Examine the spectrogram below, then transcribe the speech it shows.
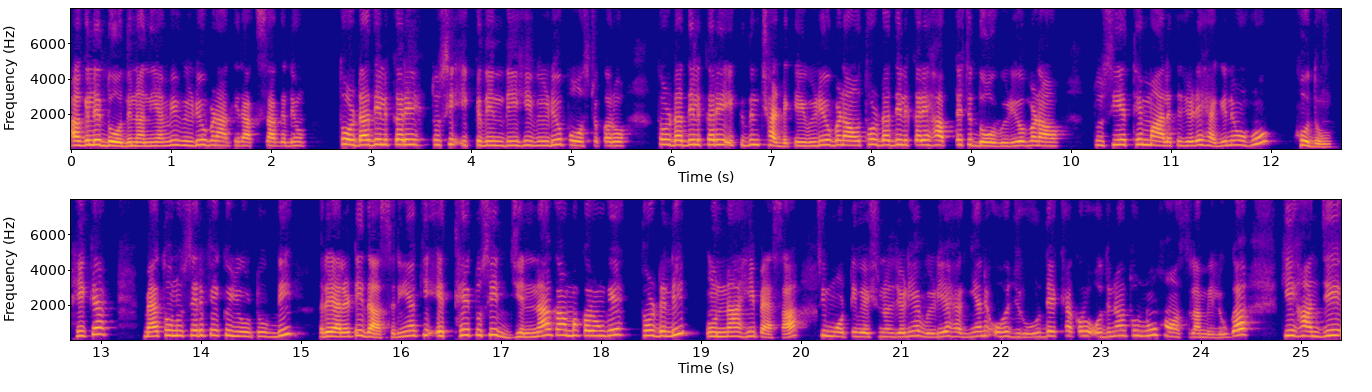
ਅਗਲੇ 2 ਦਿਨਾਂ ਦੀਆਂ ਵੀ ਵੀਡੀਓ ਬਣਾ ਕੇ ਰੱਖ ਸਕਦੇ ਹੋ। ਤੁਹਾਡਾ ਦਿਲ ਕਰੇ ਤੁਸੀਂ ਇੱਕ ਦਿਨ ਦੀ ਹੀ ਵੀਡੀਓ ਪੋਸਟ ਕਰੋ। ਤੁਹਾਡਾ ਦਿਲ ਕਰੇ ਇੱਕ ਦਿਨ ਛੱਡ ਕੇ ਵੀਡੀਓ ਬਣਾਓ। ਤੁਹਾਡਾ ਦਿਲ ਕਰੇ ਹਫ਼ਤੇ 'ਚ ਦੋ ਵੀਡੀਓ ਬਣਾਓ। ਤੁਸੀਂ ਇੱਥੇ ਮਾਲਕ ਜਿਹੜੇ ਹੈਗੇ ਨੇ ਉਹ ਖੁਦ ਹੋ, ਠੀਕ ਹੈ? ਮੈਂ ਤੁਹਾਨੂੰ ਸਿਰਫ ਇੱਕ YouTube ਦੀ ਰਿਐਲਿਟੀ ਦੱਸ ਰਹੀ ਹਾਂ ਕਿ ਇੱਥੇ ਤੁਸੀਂ ਜਿੰਨਾ ਕੰਮ ਕਰੋਗੇ, ਤੁਹਾਡੇ ਲਈ ਉਨਾ ਹੀ ਪੈਸਾ। ਤੁਸੀਂ ਮੋਟੀਵੇਸ਼ਨਲ ਜਿਹੜੀਆਂ ਵੀਡੀਓ ਹੈਗੀਆਂ ਨੇ, ਉਹ ਜ਼ਰੂਰ ਦੇਖਿਆ ਕਰੋ। ਉਹਦੇ ਨਾਲ ਤੁਹਾਨੂੰ ਹੌਸਲਾ ਮਿਲੂਗਾ ਕਿ ਹਾਂਜੀ,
